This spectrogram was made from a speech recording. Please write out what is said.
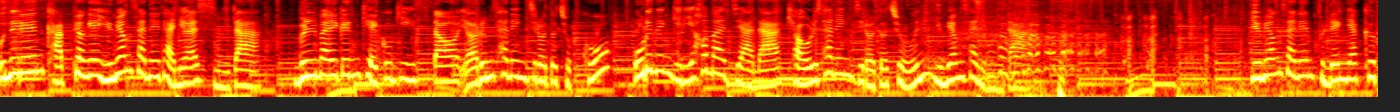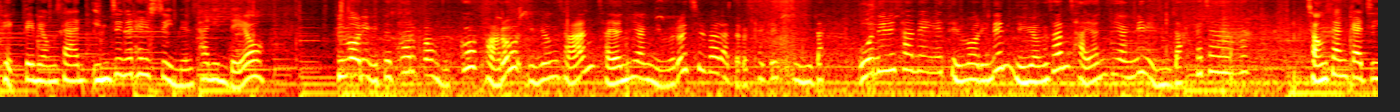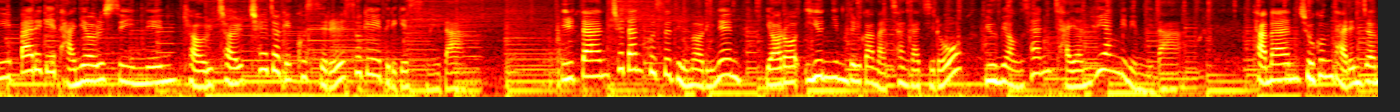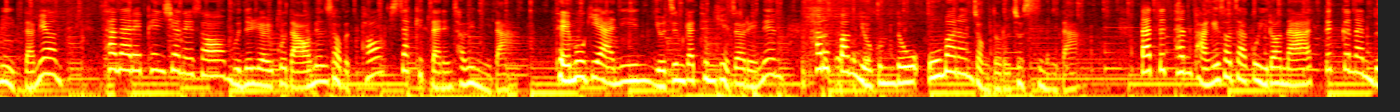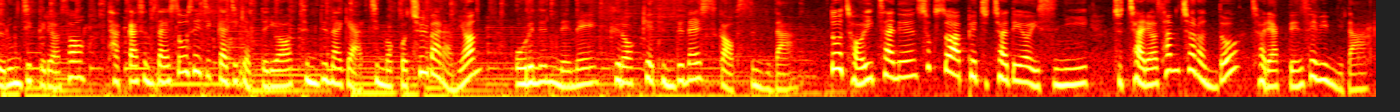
오늘은 가평의 유명산을 다녀왔습니다. 물 맑은 계곡이 있어 여름 산행지로도 좋고 오르는 길이 험하지 않아 겨울 산행지로도 좋은 유명산입니다. 유명산은 블랙야크 100대 명산 인증을 할 수 있는 산인데요. 길머리 밑에 사룻방 묻고 바로 유명산 자연휴양림으로 출발하도록 하겠습니다. 오늘 산행의 들머리는 유명산 자연휴양림입니다. 가자. 정상까지 빠르게 다녀올 수 있는 겨울철 최적의 코스를 소개해드리겠습니다. 일단 최단 코스 들머리는 여러 이웃님들과 마찬가지로 유명산 자연 휴양림입니다. 다만 조금 다른 점이 있다면 산 아래 펜션에서 문을 열고 나오면서부터 시작했다는 점입니다. 대목이 아닌 요즘 같은 계절에는 하룻밤 요금도 5만 원 정도로 좋습니다. 따뜻한 방에서 자고 일어나 뜨끈한 누룽지 끓여서 닭가슴살 소세지까지 곁들여 든든하게 아침 먹고 출발하면 오르는 내내 그렇게 든든할 수가 없습니다. 또 저희 차는 숙소 앞에 주차되어 있으니 주차료 3,000원도 절약된 셈입니다.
